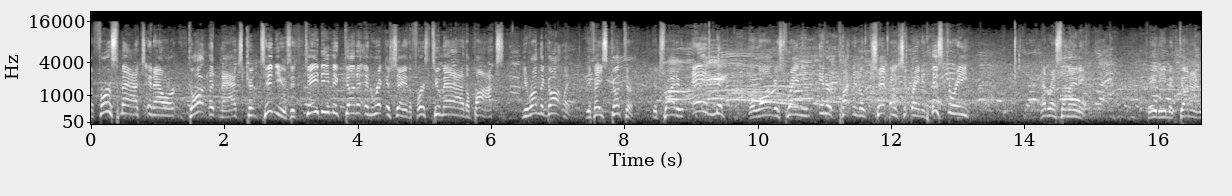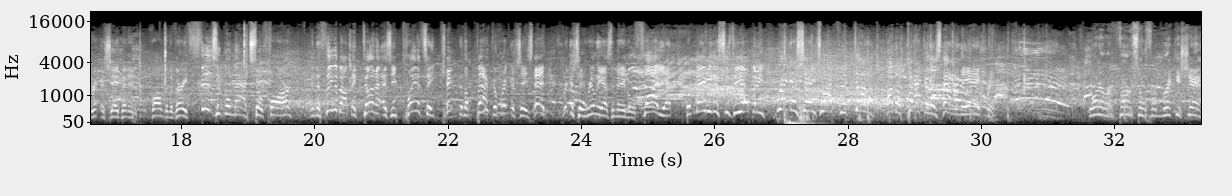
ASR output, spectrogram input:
The first match in our gauntlet match continues. It's J.D. McDonagh and Ricochet, the first two men out of the box. You run the gauntlet. You face Gunther to try to end the longest reigning Intercontinental Championship reign in history at WrestleMania. J.D. McDonagh and Ricochet have been involved in a very physical match so far. And the thing about McDonagh as he plants a kick to the back of Ricochet's head, Ricochet really hasn't been able to fly yet, but maybe this is the opening. Ricochet dropped McDonagh the apron. What a reversal from Ricochet.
